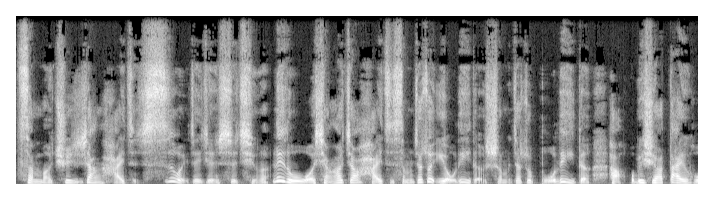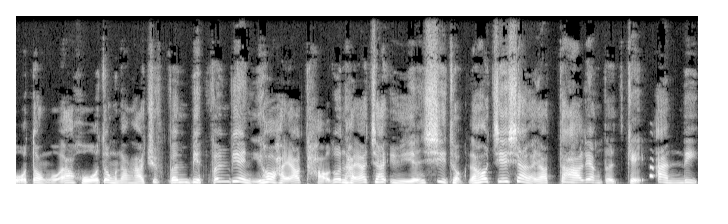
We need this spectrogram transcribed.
怎么去让孩子思维这件事情呢？例如，我想要教。孩子，什么叫做有利的？什么叫做不利的？好，我必须要带活动，我要活动让他去分辨，分辨以后还要讨论，还要加语言系统，然后接下来要大量的给案例，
